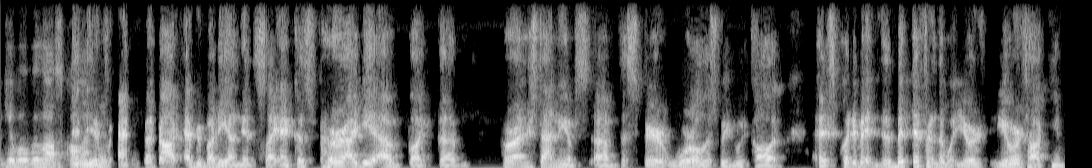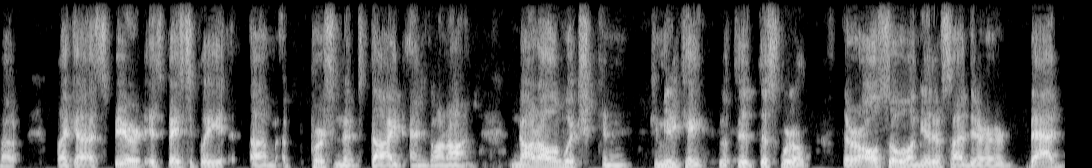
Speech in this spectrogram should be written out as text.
Okay, well, we lost Colin. if, and, but not everybody on the other side. And because her idea of like the her understanding of, of the spirit world, as we would call it, is quite a bit a bit different than what you're you were talking about. Like a spirit is basically um, a person that's died and gone on. Not all of which can communicate with this world. There are also on the other side there are bad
